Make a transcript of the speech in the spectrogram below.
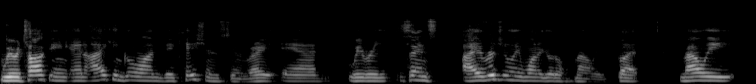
we were talking and i can go on vacation soon right and we were since i originally want to go to maui but maui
